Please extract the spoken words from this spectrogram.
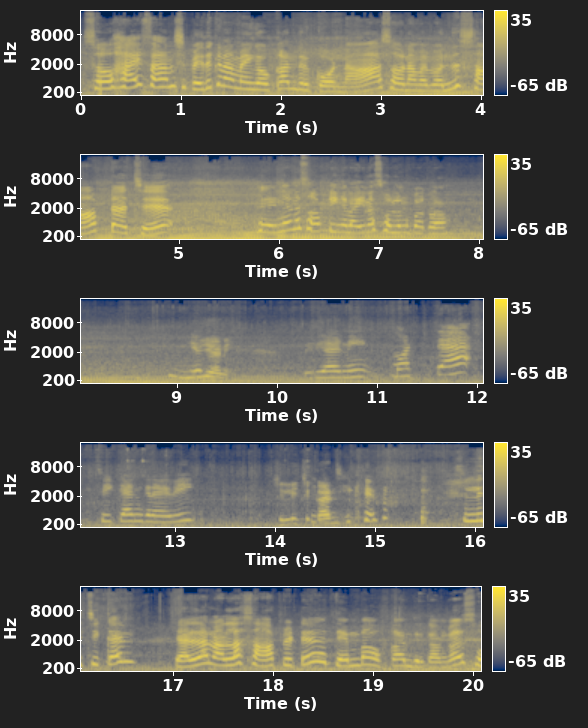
ஸோ ஹாய் ஃபேம்ஸ் இப்போ எதுக்கு நம்ம இங்கே உட்காந்துருக்கோம்னா ஸோ நம்ம இப்போ வந்து சாப்பிட்டாச்சு. என்னென்ன சாப்பிட்டீங்க? லைனாக சொல்லுங்க பார்க்கலாம். பிரியாணி. பிரியாணி முட்டை. Chicken gravy. Chilli chicken chicken. Chilli chicken. எல்லாம் நல்லா சாப்பிட்டுட்டு தெம்பாக உட்காந்துருக்காங்க ஸோ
